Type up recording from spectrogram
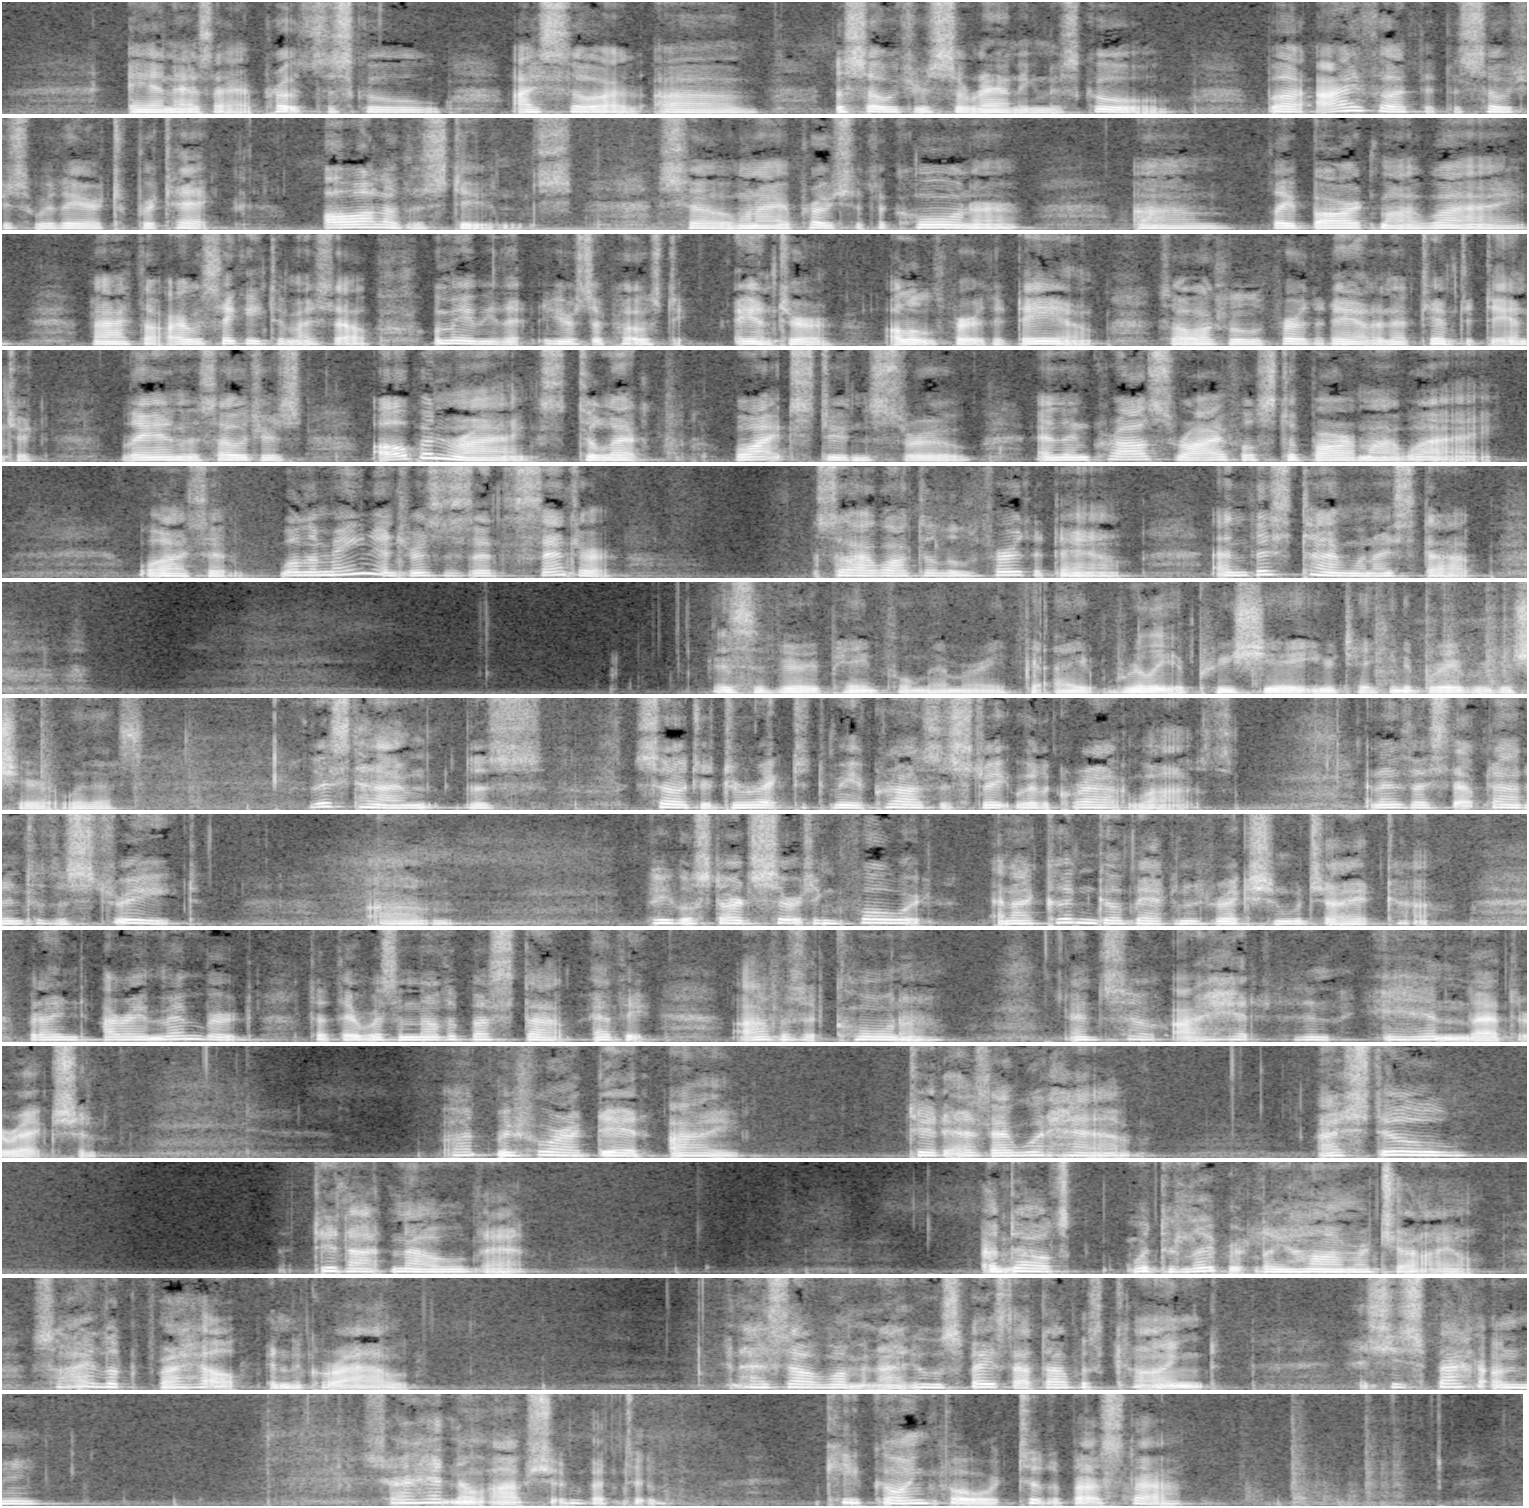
And as I approached the school, I saw um, the soldiers surrounding the school. But I thought that the soldiers were there to protect all of the students. So when I approached the corner, um, they barred my way. And I thought I was thinking to myself, well, maybe that you're supposed to enter a little further down. So I walked a little further down and attempted to enter. Then the soldiers opened ranks to let white students through, and then crossed rifles to bar my way. Well, I said, well, the main entrance is at the center. So I walked a little further down, and this time when I stopped, This is a very painful memory. I really appreciate your taking the bravery to share it with us. This time, this soldier directed me across the street where the crowd was. And as I stepped out into the street, um, people started surging forward, and I couldn't go back in the direction which I had come. But I, I remembered that there was another bus stop at the opposite corner, and so I headed in, in that direction. But before I did, I did as I would have. I still did not know that adults would deliberately harm a child. So I looked for help in the crowd. And I saw a woman whose face I thought was kind, and she spat on me. So I had no option but to keep going forward to the bus stop.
